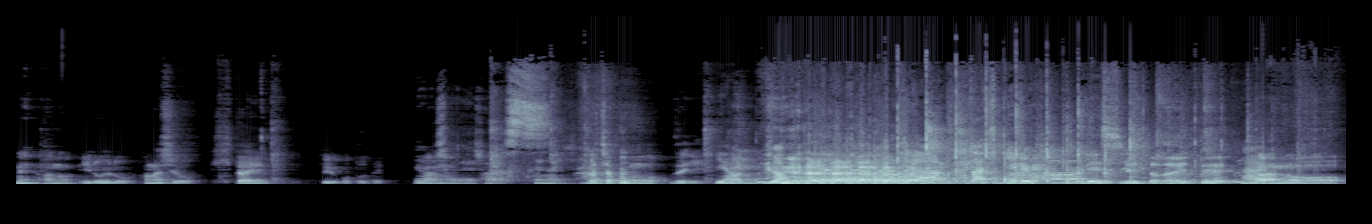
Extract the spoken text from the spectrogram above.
ね、あの、いろいろ話を聞きたいということで、よろしくお願いします。はいガチャポンをぜひ、あのやった。やった、弾ける。嬉しい。していただいて、はいあの、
